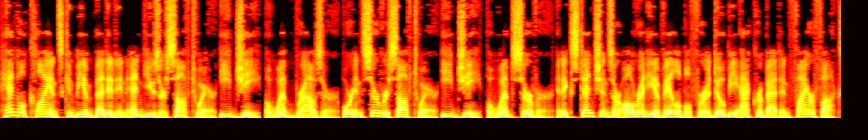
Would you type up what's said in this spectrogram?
Handle clients can be embedded in end-user software e.g., a web browser or in server software e.g., a web server and extensions are already available for Adobe Acrobat and Firefox.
